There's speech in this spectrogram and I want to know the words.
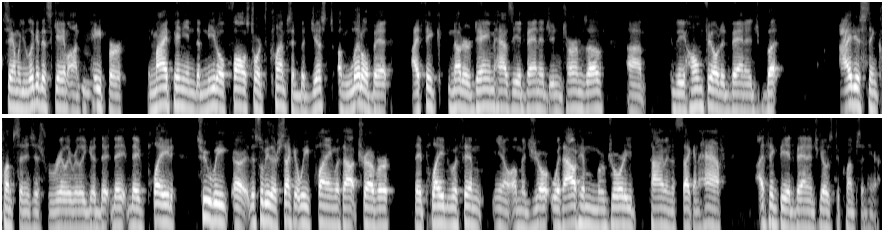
Sam, when you look at this game on hmm. paper, in my opinion, the needle falls towards Clemson, but just a little bit. I think Notre Dame has the advantage in terms of um, the home field advantage. But I just think Clemson is just really, really good. They, they they've played two week. Or this will be their second week playing without Trevor. They played with him, you know, a major without him majority time in the second half. I think the advantage goes to Clemson here.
